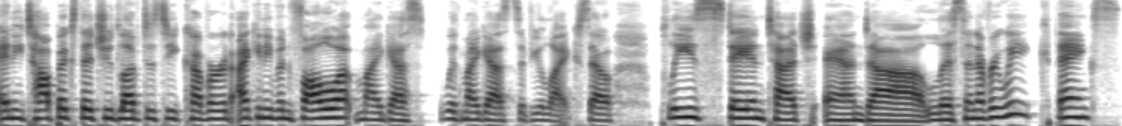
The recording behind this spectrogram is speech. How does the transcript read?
any topics that you'd love to see covered. I can even follow up my guests with my guests if you like. So please stay in touch and uh, listen every week. Thanks.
